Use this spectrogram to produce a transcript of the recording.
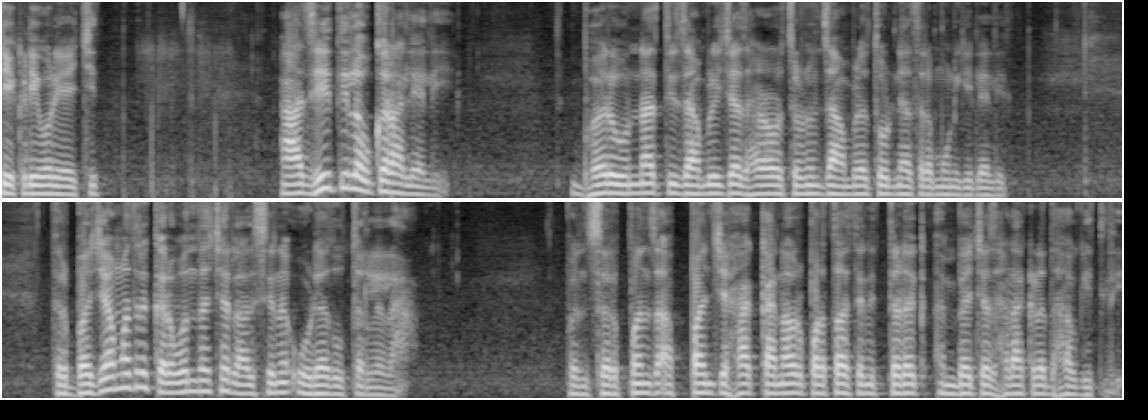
टेकडीवर यायची. आजही ती लवकर आलेली. भर उन्हात ती जांभळीच्या झाडावर चढून जांभळं तोडण्यात रमून गेलेली. तर बजा मात्र करवंदाच्या लालसेनं ओढ्यात उतरलेला. पण सरपंच आप्पांचे हाक कानावर पडताच त्यांनी तडक आंब्याच्या झाडाकडे धाव घेतली.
